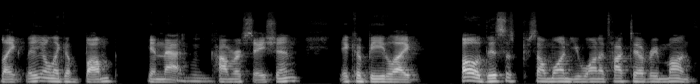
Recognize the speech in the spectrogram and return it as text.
like, you know, like a bump in that mm-hmm. conversation it could be like, oh, this is someone you want to talk to every month.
